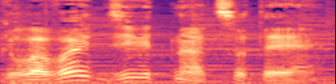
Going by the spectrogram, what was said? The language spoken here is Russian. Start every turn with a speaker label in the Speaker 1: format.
Speaker 1: Глава 19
